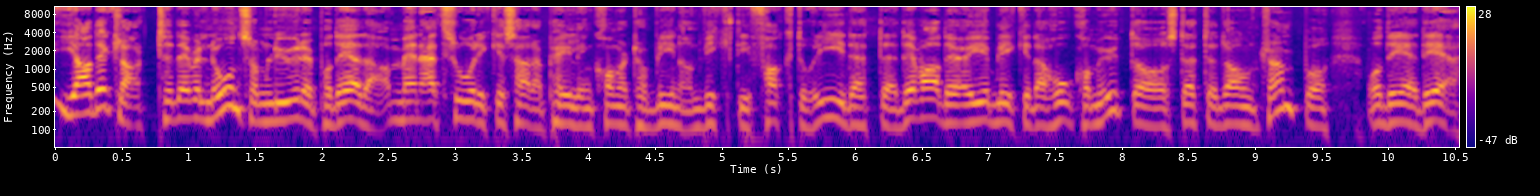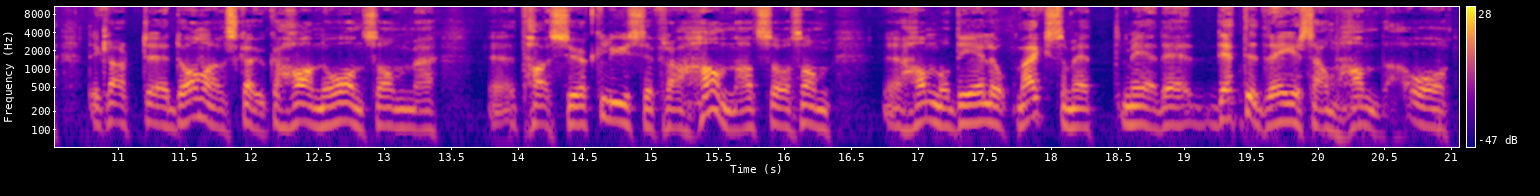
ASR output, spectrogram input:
ja, det er klart. Det er vel noen som lurer på det, da. Men jeg tror ikke Sarah Palin kommer til å bli noen viktig faktor i dette. Det var det øyeblikket da hun kom ut og støttet Donald Trump, og, og det er det. Det er klart, eh, Donald skal jo ikke ha noen som eh, tar søkelyset fra han, altså som eh, han må dele oppmerksomhet med. Det, dette dreier seg om han, da. og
